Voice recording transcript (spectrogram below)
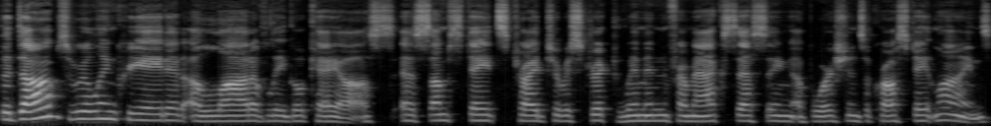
The Dobbs ruling created a lot of legal chaos as some states tried to restrict women from accessing abortions across state lines.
